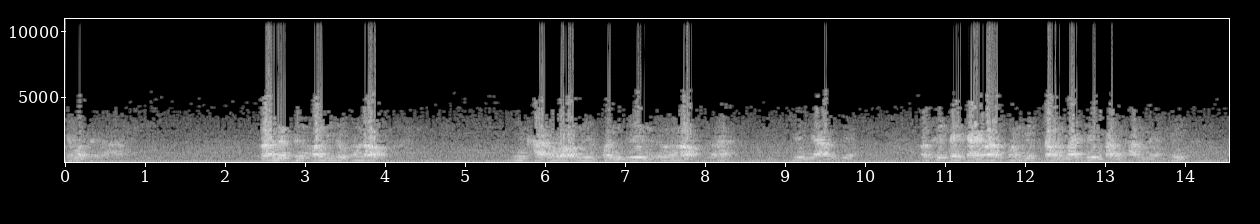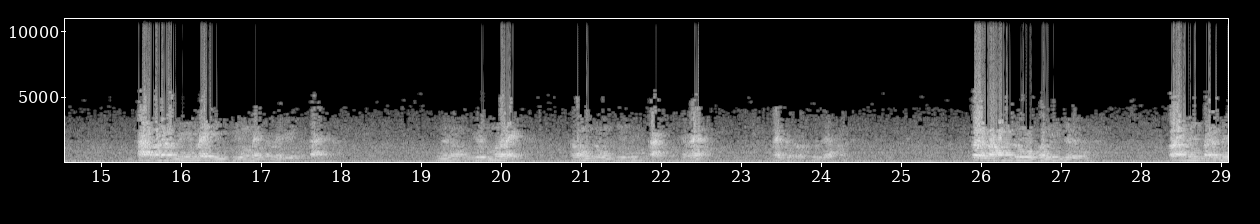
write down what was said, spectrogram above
จะหมดเวลาก็นึกถึงคนที่อยู่ข้างนอกยิงข่าวว่ามีคนยืนอยู่ข้างนอกนะยืนยาวเดียวก็คิดในใจว่าคนที่ต้องมายืนฟังธรรมแบบนี้ถ้าบารมีไม่ดีจริงไม่จะไม่ยืนได้ หนึ่งยืนเมื่อยสองยุงยืนกัดใช่ไหมไม่สะโดวกทุกอย่างก็ลองดูคนที่ยืนว่ามีบารมี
